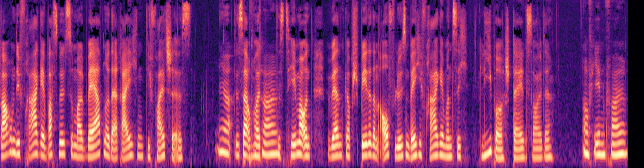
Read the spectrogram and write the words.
warum die Frage, was willst du mal werden oder erreichen, die falsche ist. Ja. Das ist ja total. heute das Thema und wir werden, glaube ich, später dann auflösen, welche Frage man sich lieber stellen sollte. Auf jeden Fall.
